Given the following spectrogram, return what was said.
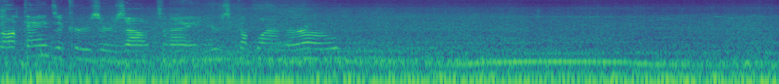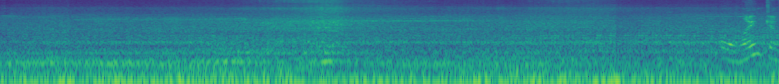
All kinds of cruisers out tonight. Here's a couple on the road. Oh, Lincoln.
